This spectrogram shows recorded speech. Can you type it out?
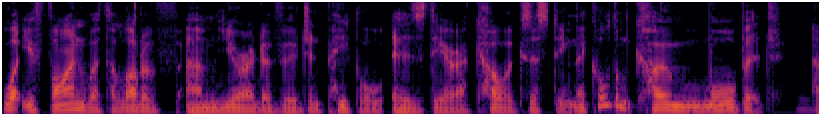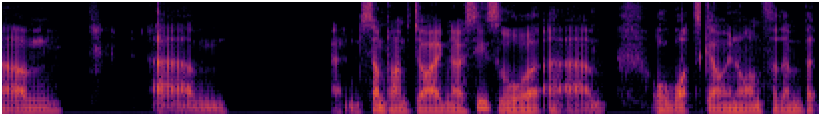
what you find with a lot of um, neurodivergent people is there are coexisting. They call them comorbid, mm. um, um, sometimes diagnoses or um, or what's going on for them. But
